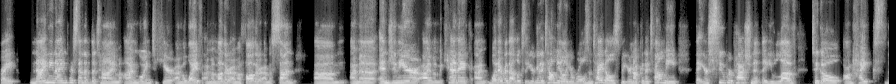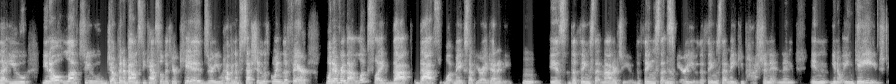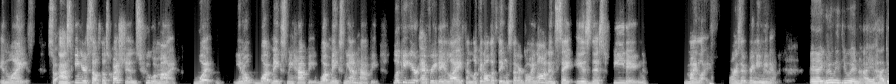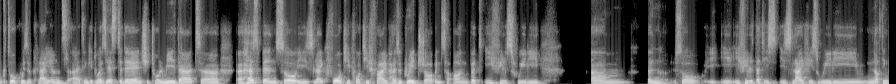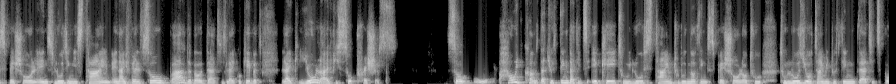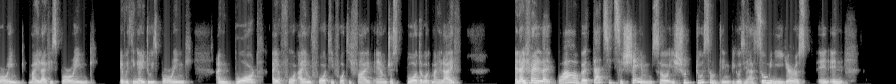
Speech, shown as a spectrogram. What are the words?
right? 99% of the time, I'm going to hear I'm a wife, I'm a mother, I'm a father, I'm a son, um, I'm a engineer, I'm a mechanic, I'm whatever that looks like. You're going to tell me all your roles and titles, but you're not going to tell me that you're super passionate, that you love to go on hikes, that you, you know, love to jump in a bouncy castle with your kids, or you have an obsession with going to the fair. Whatever that looks like, that that's what makes up your identity. Mm is the things that matter to you the things that yeah. scare you the things that make you passionate and in in you know engaged in life so mm. asking yourself those questions who am i what you know what makes me happy what makes me unhappy look at your everyday life and look at all the things that are going on and say is this feeding my life or is it bringing yeah. me down and I agree with you. And I had a talk with a client, I think it was yesterday, and she told me that uh, husband, so he's like 40, 45, has a great job and so on, but he feels really, um, and so he, he feels that his, his life is really nothing special and he's losing his time. And I felt so bad about that. He's like, okay, but like your life is so precious so how it comes that you think that it's okay to lose time to do nothing special or to to lose your time into think that it's boring? My life is boring. Everything i do is boring. I'm bored. I have four, i am 40 45 and i'm just bored about my life. And i felt like wow but that's it's a shame. So he should do something because he has so many years. And and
